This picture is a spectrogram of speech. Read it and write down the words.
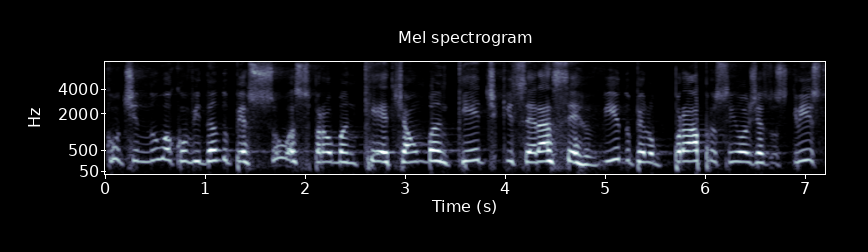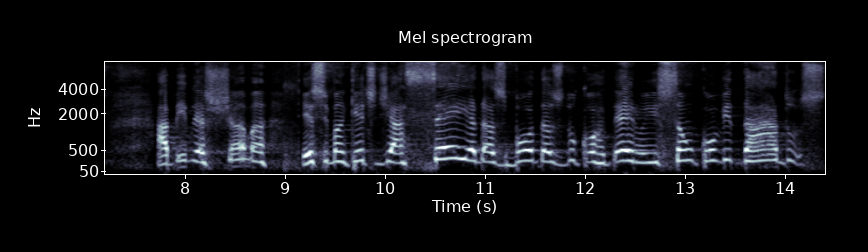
continua convidando pessoas para o banquete, a um banquete que será servido pelo próprio Senhor Jesus Cristo. A Bíblia chama esse banquete de a ceia das bodas do Cordeiro e são convidados.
